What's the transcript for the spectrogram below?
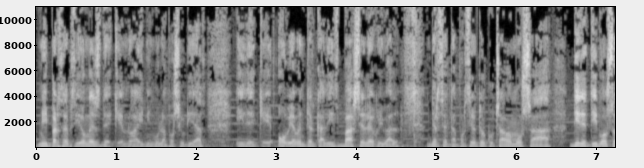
mi percepción es de que no hay ninguna posibilidad y de que obviamente el Cádiz va a ser el rival del Celta. Por cierto, escuchábamos a directivos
